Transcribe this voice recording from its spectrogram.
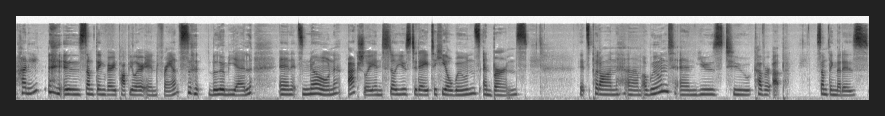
honey is something very popular in France, le miel, and it's known actually and still used today to heal wounds and burns. It's put on um, a wound and used to cover up something that has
